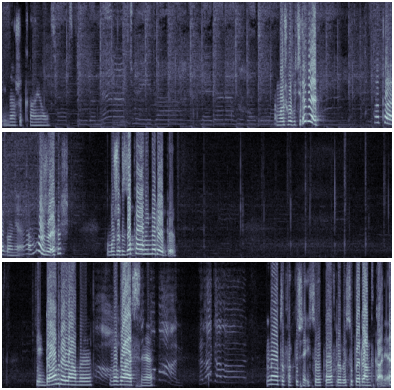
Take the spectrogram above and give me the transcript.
I narzekają. A możesz łowić ryby? Dlaczego nie? A możesz. To może w ryby. Dzień dobry, lamy. No właśnie. No to faktycznie idź sobie połów ryby. Super randka, nie?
